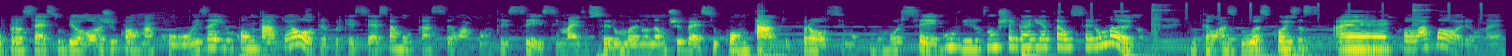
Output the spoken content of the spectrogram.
O processo biológico é uma coisa e o contato é outra, porque se essa mutação acontecesse, mas o ser humano não tivesse o contato próximo com o morcego, o vírus não chegaria até o ser humano. Então, as duas coisas é, colaboram, né?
